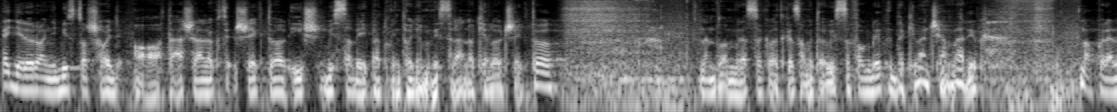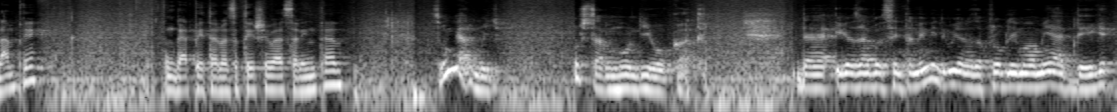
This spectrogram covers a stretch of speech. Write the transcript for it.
Egyelőre annyi biztos, hogy a társelnökségtől is visszalépett, mint hogy a miniszterelnök jelöltségtől. Nem tudom, mi lesz a következő, amitől vissza fog lépni, de kíváncsian várjuk. Na akkor LMP. Ungár Péter vezetésével szerinted? Az Ungár úgy mostában mond jókat. De igazából szerintem még mindig ugyanaz a probléma, ami eddig,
